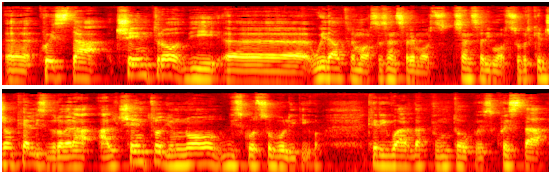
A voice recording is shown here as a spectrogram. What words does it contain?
eh, questa centro di eh, Without Remorse senza, remorso, senza rimorso perché John Kelly si troverà al centro di un nuovo discorso politico che riguarda appunto questa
